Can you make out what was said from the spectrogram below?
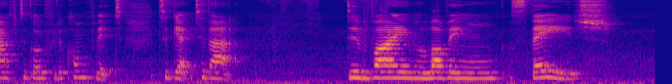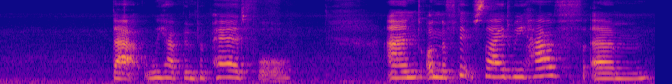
have to go through the conflict to get to that divine loving stage that we have been prepared for. And on the flip side, we have um,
